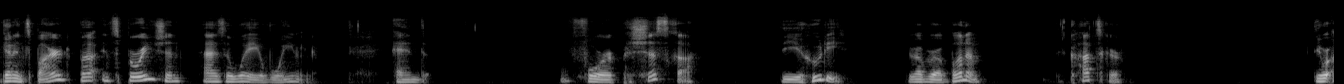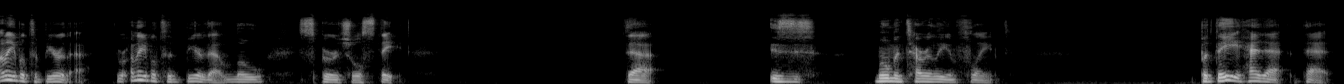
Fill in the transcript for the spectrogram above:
get inspired, but inspiration has a way of waning. And for Peshischa, the Yehudi, the Rabbi Reb Bunim, the Kotzker, they were unable to bear that. They were unable to bear that low spiritual state that is momentarily inflamed. But they had that, that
